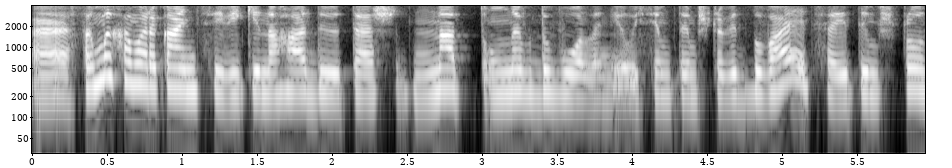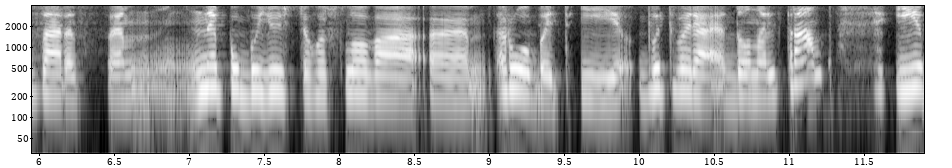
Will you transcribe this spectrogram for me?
е, самих американців, які нагадую, теж надто невдоволені усім тим, що відбувається, і тим, що зараз е, не побоюсь цього слова е, робить і витворяє Дональд Трамп і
